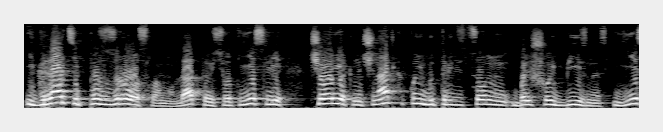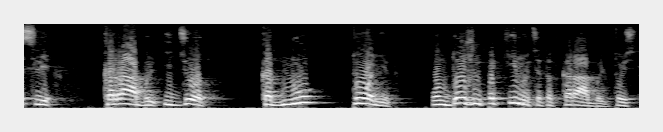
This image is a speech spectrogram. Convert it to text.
Играйте по-взрослому, да, то есть вот если человек начинает какой-нибудь традиционный большой бизнес, если корабль идет ко дну, тонет, он должен покинуть этот корабль. То есть,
